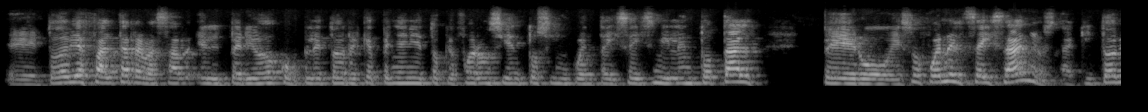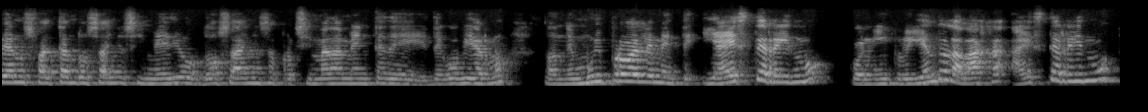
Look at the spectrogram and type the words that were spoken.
Eh, todavía falta rebasar el periodo completo de Enrique Peña Nieto, que fueron 156 mil en total, pero eso fue en el seis años. Aquí todavía nos faltan dos años y medio, dos años aproximadamente de, gobierno, donde muy probablemente, y a este ritmo, con incluyendo la baja, a este ritmo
